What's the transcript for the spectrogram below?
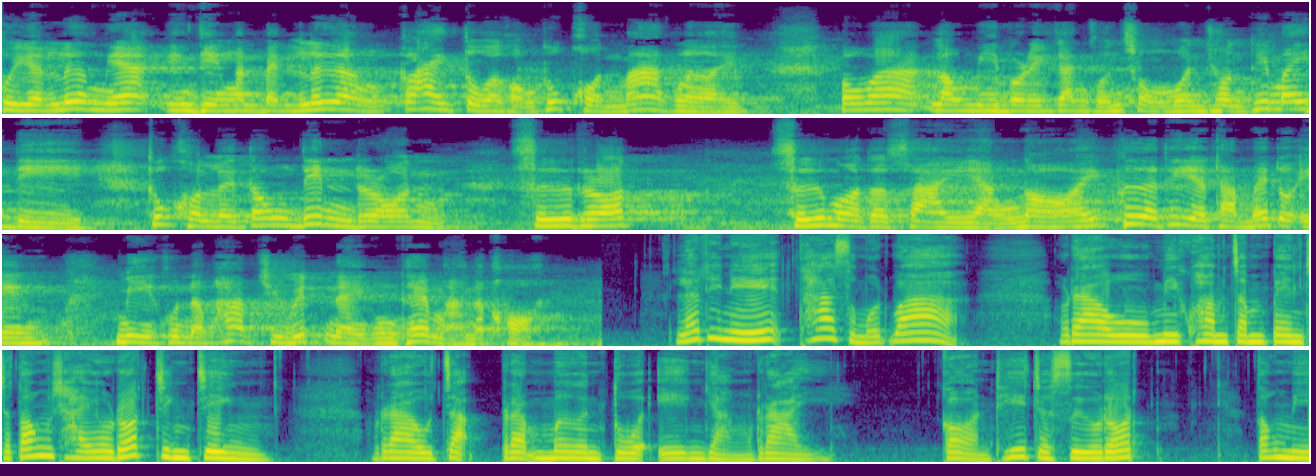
คุยกันเรื่องเนี้ยจริง ๆ มันเป็นเรื่องใกล้ตัวของทุกคนมากเลย เพราะว่าเรามีบริการขนส่งมวลชนที่ไม่ดี ทุกคนเลยต้องดิ้นรน ซื้อรถ ซื้อมอเตอร์ไซค์อย่างน้อย เพื่อที่จะทำให้ตัวเองมีคุณภาพชีวิตในกรุงเทพมหานคร แล้วทีนี้ถ้าสมมติว่า เรามีความจำเป็นจะต้องใช้รถจริง ๆ เราจะประเมินตัวเองอย่างไร ก่อนที่จะซื้อรถ ต้องมี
